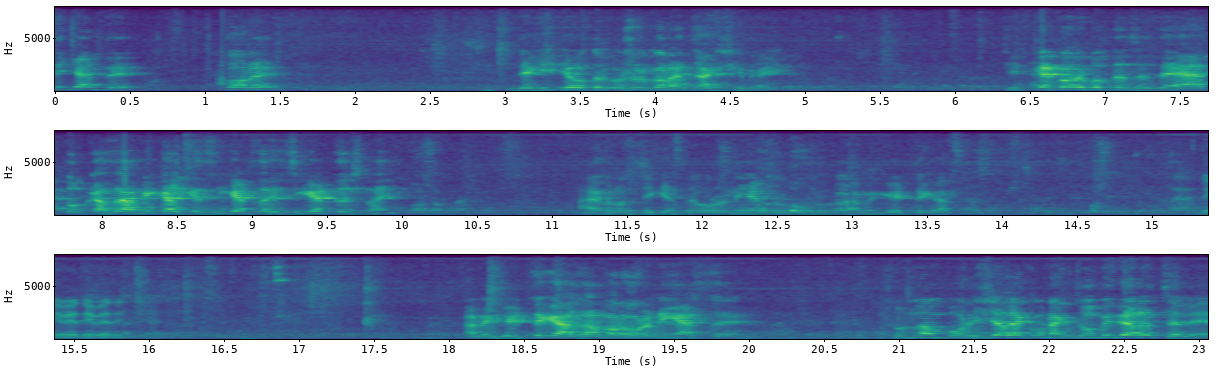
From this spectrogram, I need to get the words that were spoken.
সিগারেট দে। পরে দেখি যে ওদের গোসল করার চাকরি ভাই চিৎকার করে বলতেছে যে হ্যাঁ, তোর কাছে আমি কালকে সিগারেট চাই সিগারেট দিস নাই। আমি বললাম ঠিক আছে ওরা নিয়ে আসো গোসল করে আমি গেট থেকে আসছি। দিবে দিবে দিচ্ছে। আমি গেট থেকে আসার পর ওরা নিয়ে আসছে। শুনলাম বরিশালে কোন এক জমিদারের ছেলে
